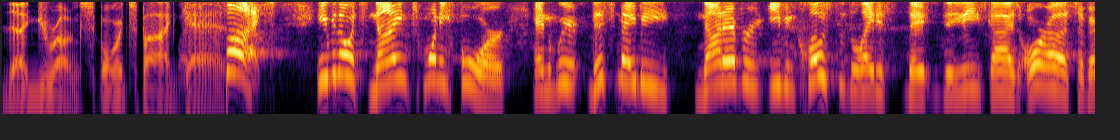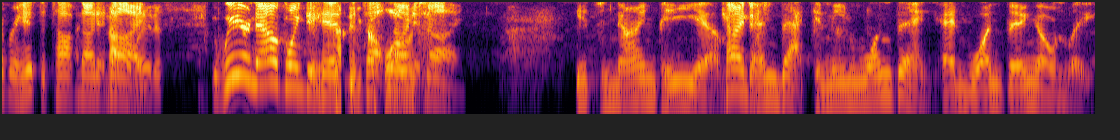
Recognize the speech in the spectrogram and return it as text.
the Drunk Sports Podcast. But even though it's 924 and we're this may be not ever even close to the latest they, these guys or us have ever hit the top nine It's at not the nine. latest. We are now going to hit the even top nine at nine. It's 9 p.m. Kind of. And that can mean one thing and one thing only.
